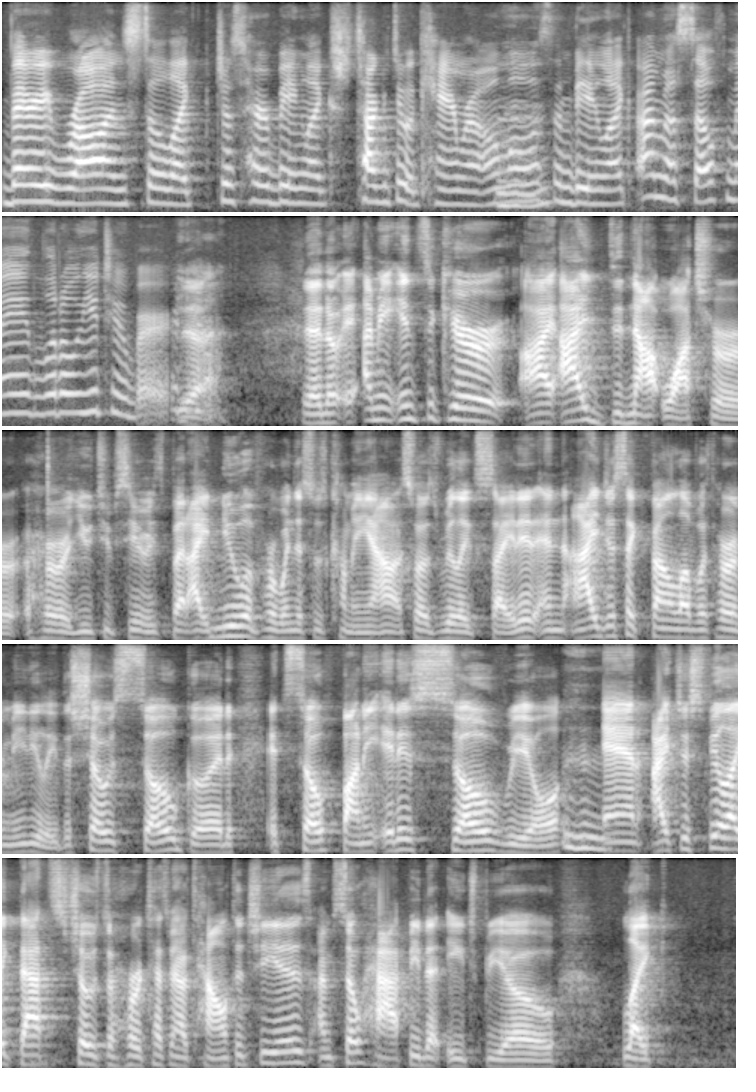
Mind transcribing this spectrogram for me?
very raw and still like just her being like she's talking to a camera mm-hmm. almost and being like i'm a self-made little youtuber. Yeah. Yeah, no, I mean, Insecure, I, I did not watch her her YouTube series, but I knew of her when this was coming out, so I was really excited. And I just like fell in love with her immediately. The show is so good. It's so funny. It is so real. Mm-hmm. And I just feel like that shows to her testament how talented she is. I'm so happy that HBO, like,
